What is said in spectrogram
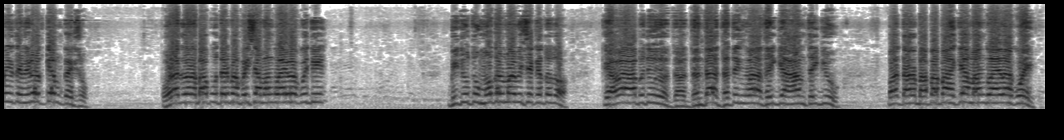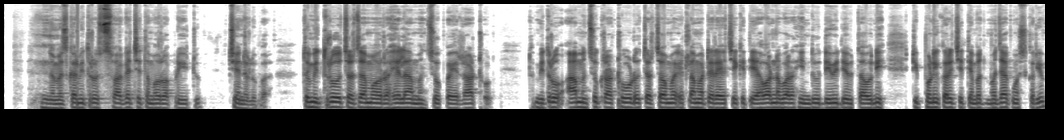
આવી રીતે વિરોધ કેમ કરશો? ભોળા દ્વારા બાપુ દરમાં પૈસા માંગવા આવ્યા કોઈથી બીજું તું મોગલમાં વિશે કહેતો હતો કે હવે આ બધું ધંધા ધતિંગ વાળા થઈ ગયા, આમ થઈ ગયું. પણ તારા બાપા પાસે ક્યાં માંગવા આવ્યા કોઈ? નમસ્કાર મિત્રો, સ્વાગત છે તમારું આપણી યુટ્યુબ ચેનલ ઉપર. તો મિત્રો, ચર્ચામાં રહેલા મનસુખભાઈ રાઠોડ. તો મિત્રો, આ મનસુખ રાઠોડ ચર્ચામાં એટલા માટે રહે છે કે તે અવારનવાર હિન્દુ દેવી દેવતાઓની ટિપ્પણી કરે છે, તેમજ મજાક મસ્કરીઓ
